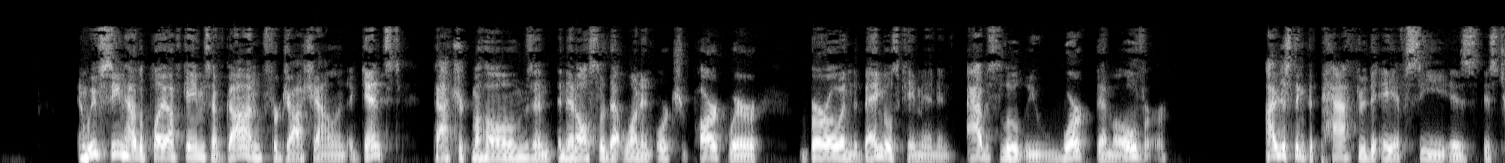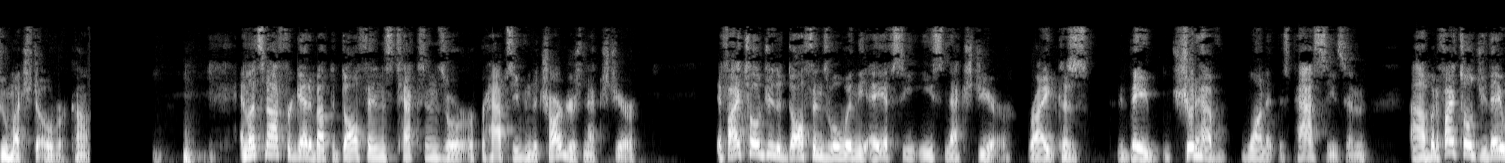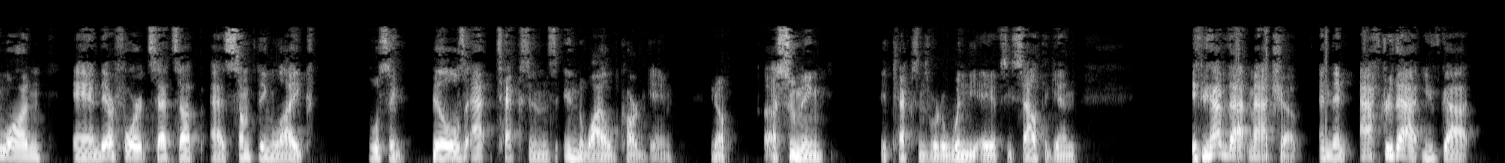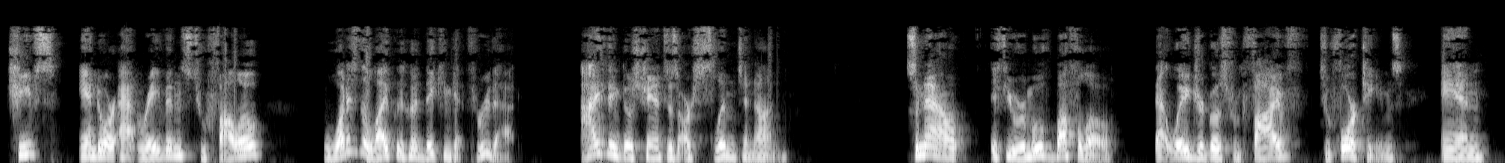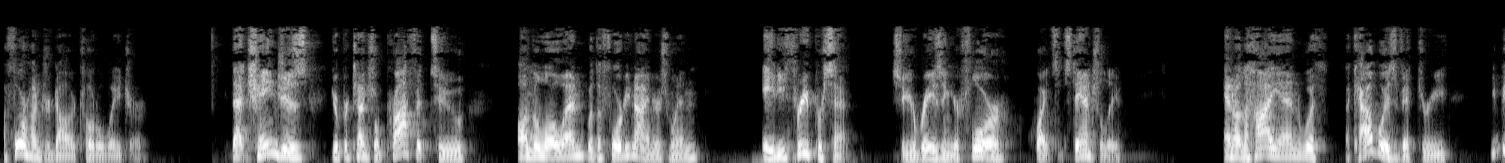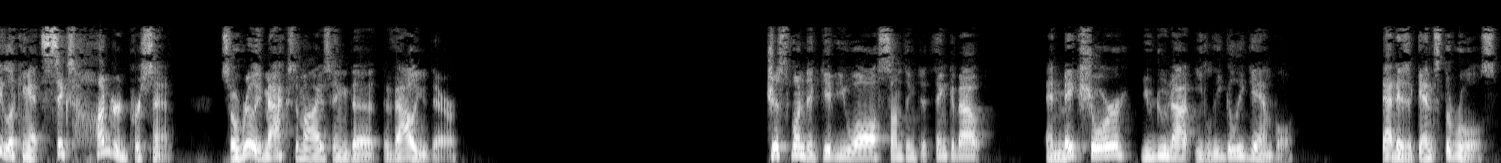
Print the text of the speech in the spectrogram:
And we've seen how the playoff games have gone for Josh Allen against Patrick Mahomes and, and then also that one in Orchard Park where Burrow and the Bengals came in and absolutely worked them over. I just think the path through the AFC is, is too much to overcome. And let's not forget about the Dolphins, Texans, or, or perhaps even the Chargers next year if I told you the Dolphins will win the AFC East next year, right? Because they should have won it this past season. Uh, but if I told you they won and therefore it sets up as something like, we'll say Bills at Texans in the wild card game, you know, assuming the Texans were to win the AFC South again. If you have that matchup and then after that you've got Chiefs and or at Ravens to follow, what is the likelihood they can get through that? I think those chances are slim to none. So now, if you remove Buffalo, that wager goes from five to four teams and a $400 total wager. That changes your potential profit to, on the low end with a 49ers win, 83%. So you're raising your floor quite substantially. And on the high end with a Cowboys victory, you'd be looking at 600%. So really maximizing the, the value there. Just wanted to give you all something to think about and make sure you do not illegally gamble. That is against the rules.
